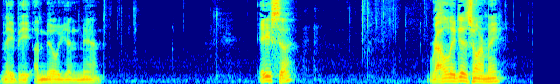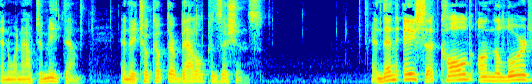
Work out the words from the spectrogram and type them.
maybe a million men. Asa rallied his army and went out to meet them, and they took up their battle positions. And then Asa called on the Lord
